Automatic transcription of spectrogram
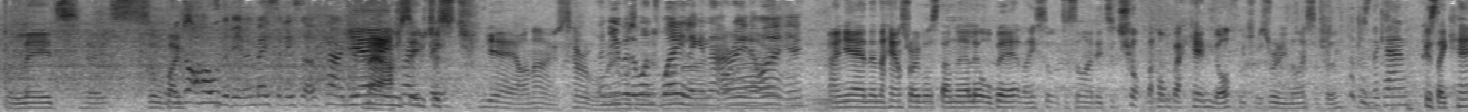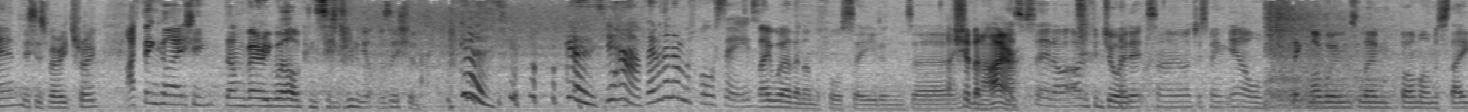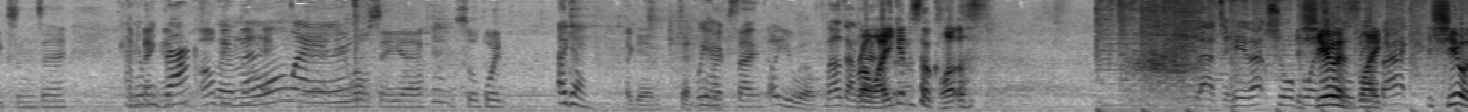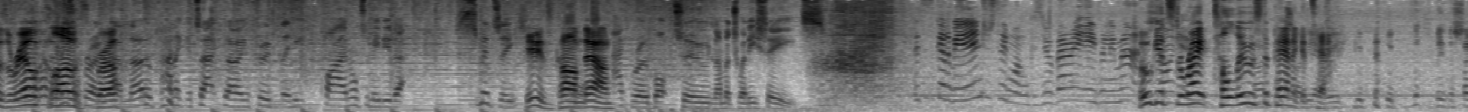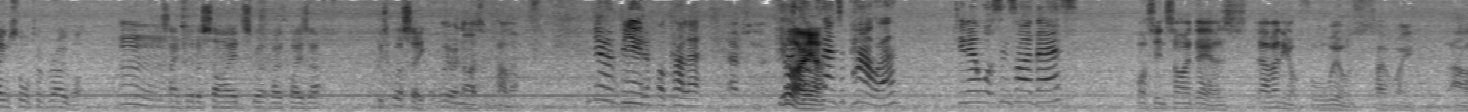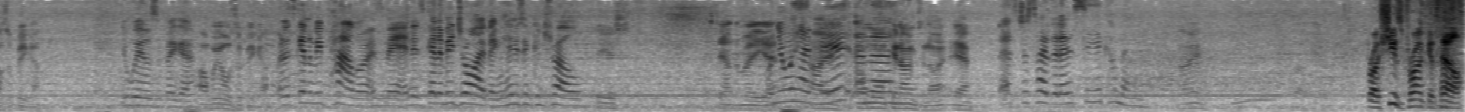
the lids. It's all He both. got hold of you and basically sort of carried you Yeah, he was, he was just. Yeah, I know. It was terrible. And really, you were the ones it? wailing in that I arena, know. weren't you? And yeah, and then the house robots done their little bit. They sort of decided to chop the whole back end off, which was really nice of them. Because they can. Because they can. This is very true. I think I actually done very well considering the opposition. Good. Good. You have. They were the number four seed. They were the number four seed, and uh, I should've been higher. As I said, I, I've enjoyed it, so I just think, yeah, I'll lick my wounds, learn by my mistakes, and uh, come And you'll be back. back I'll for be back. more wailing. You will see uh, Saw Point Again. again. Definitely. We hope so. Oh, you will. Well done. Bro, why are you getting so close? Glad to hear that. Saw Point She was like, back. she was real Not close, this bro. No panic attack going through to the heat final to meet either Smidsy. She needs to calm down. Agrobot 2, number 20 seeds. This is going to be an interesting one because you're very evenly matched. Who gets the you? right to lose to I think panic so, yeah, attack? we- we- we look to be the same sort of robot. Mm. Same sort of sides, work both ways up. Which we'll see. We're a nicer colour. You're a beautiful colour. Absolutely. You so are, it yeah. comes down to power. Do you know what's inside theirs? What's inside theirs? I've only got four wheels, so we. Ours are bigger. Your wheels are bigger. Our wheels are bigger. Well, it's going to be power, isn't it? And it's going to be driving. Who's in control? He is. It's down to me, yeah. On your head I, bit, I'm and, uh, walking home tonight, yeah. Let's just hope they don't see you coming. Bro, she's drunk as hell.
